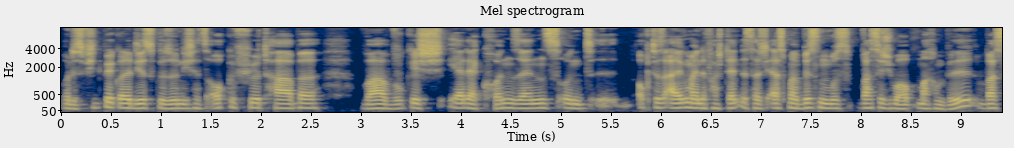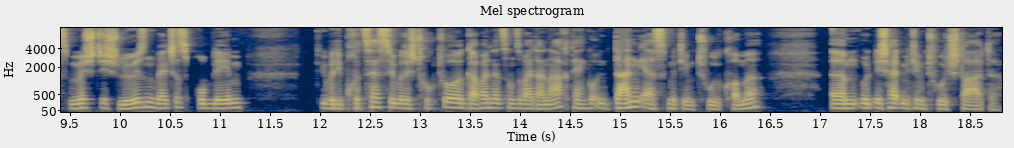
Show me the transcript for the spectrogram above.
Und das Feedback oder die Diskussion, die ich jetzt auch geführt habe, war wirklich eher der Konsens und, äh, auch das allgemeine Verständnis, dass ich erst mal wissen muss, was ich überhaupt machen will, was möchte ich lösen, welches Problem, über die Prozesse, über die Struktur, Governance und so weiter nachdenke und dann erst mit dem Tool komme ähm, und nicht halt mit dem Tool starte.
